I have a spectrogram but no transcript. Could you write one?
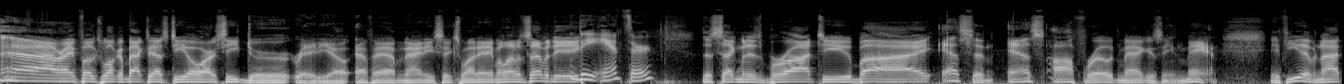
All right, folks, welcome back to SDORC Dirt Radio, FM 96.1 AM 1170. The answer. This segment is brought to you by S&S Off-Road Magazine. Man, if you have not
